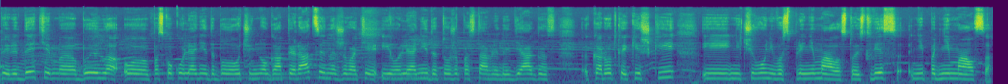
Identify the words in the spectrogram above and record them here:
Перед этим э, было, поскольку у Леонида было очень много операций на животе, и у Леонида тоже поставленный диагноз короткой кишки, и ничего не воспринималось, то есть вес не поднимался.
